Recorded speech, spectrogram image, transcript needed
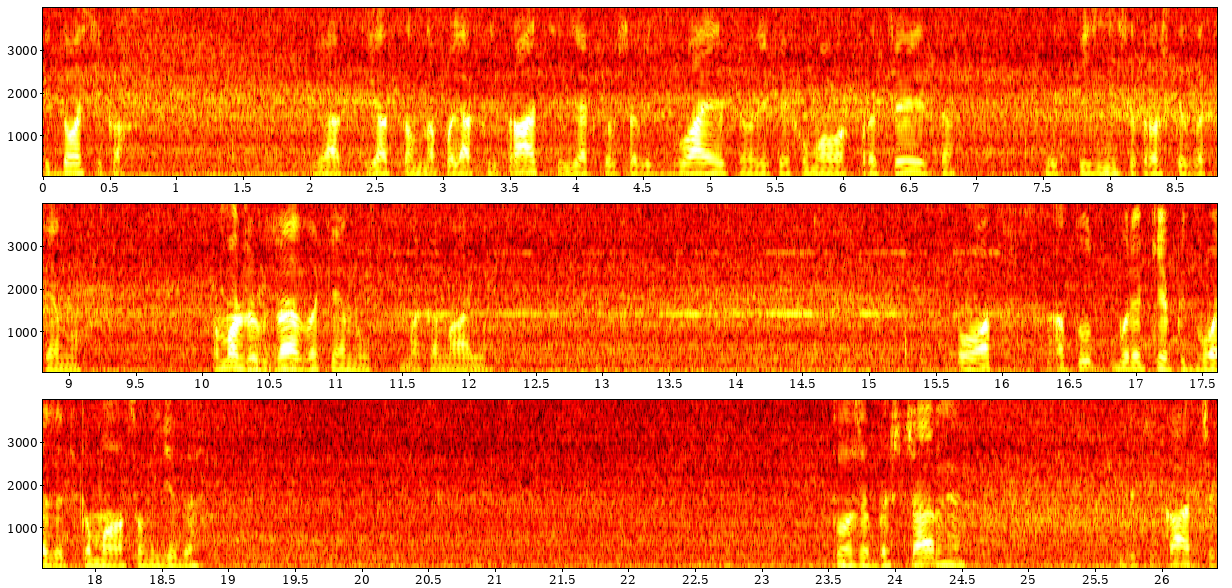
відосика, як, як там на полях фільтрації, як то все відбувається, в яких умовах працюється. Десь пізніше трошки закину. А може вже закинув на каналі. От. А тут буряки підвозять, КАМАЗ он їде. Теж без черги. Дефікатчик.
